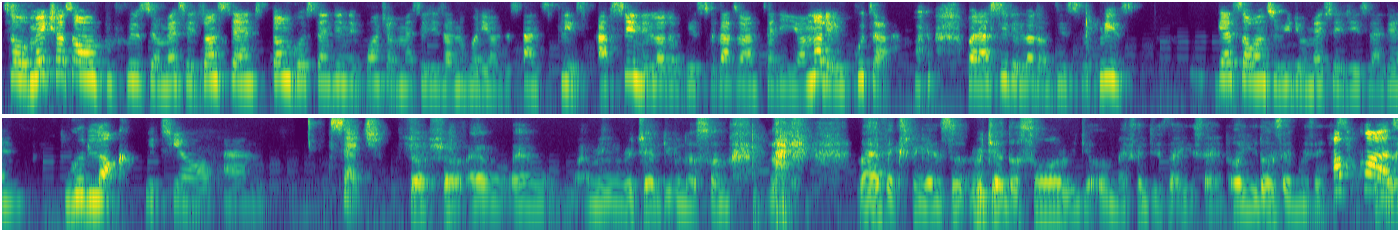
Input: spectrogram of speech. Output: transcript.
So make sure someone proofreads your message. Don't send, don't go sending a bunch of messages that nobody understands. Please, I've seen a lot of this, so that's why I'm telling you. I'm not a recruiter, but I've seen a lot of this. So please get someone to read your messages, and then good luck with your um, search. Sure, sure. Um, um, I mean, Richard giving us some life life experience. So, Richard, does someone read your own messages that you send, or you don't send messages? Of course,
